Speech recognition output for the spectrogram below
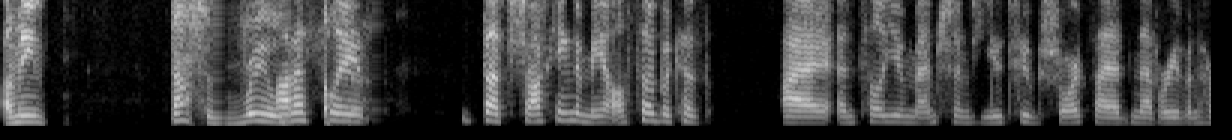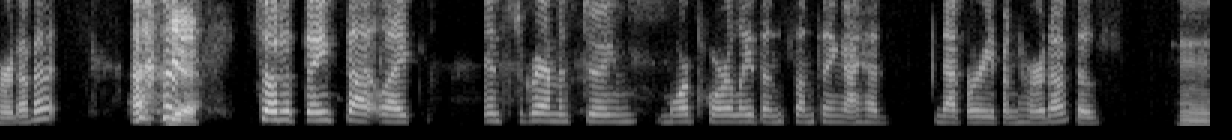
I mean, that's a real. Honestly, that's shocking to me also because I until you mentioned YouTube Shorts, I had never even heard of it. Yeah. so to think that like Instagram is doing more poorly than something I had never even heard of is hmm.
